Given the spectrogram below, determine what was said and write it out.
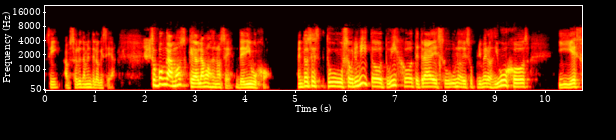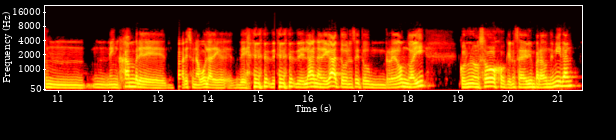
¿sí? Absolutamente lo que sea. Supongamos que hablamos de, no sé, de dibujo. Entonces, tu sobrinito, tu hijo, te trae uno de sus primeros dibujos, y es un, enjambre de, parece una bola de, lana de gato, no sé, todo un redondo ahí, con unos ojos que no sabe bien para dónde miran,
